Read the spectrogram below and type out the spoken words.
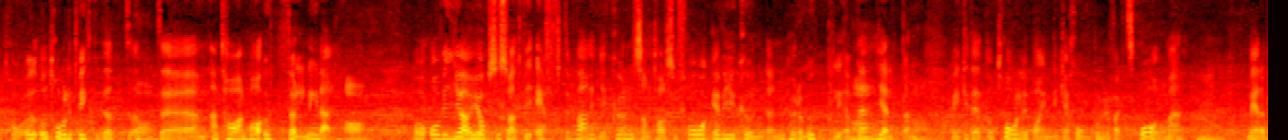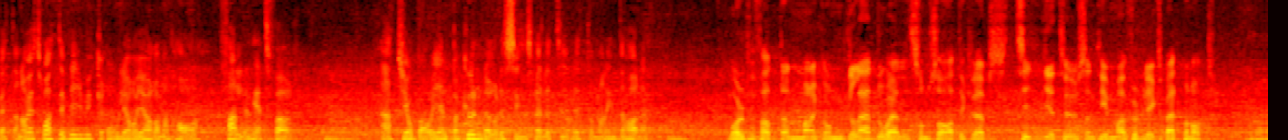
otro, otroligt viktigt att, ja. att, äh, att, ha en bra uppföljning där. Ja. Och, och, vi gör ju också så att vi efter varje kundsamtal så frågar vi ju kunden hur de upplevde ja. hjälpen. Vilket är en otroligt bra indikation på hur det faktiskt går med mm. medarbetarna. Och jag tror att det blir mycket roligare att göra om man har fallenhet för mm. att jobba och hjälpa kunder och det syns väldigt tydligt om man inte har det. Mm. Var det författaren Malcolm Gladwell som sa att det krävs 10 000 timmar för att bli expert på något? Ja.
